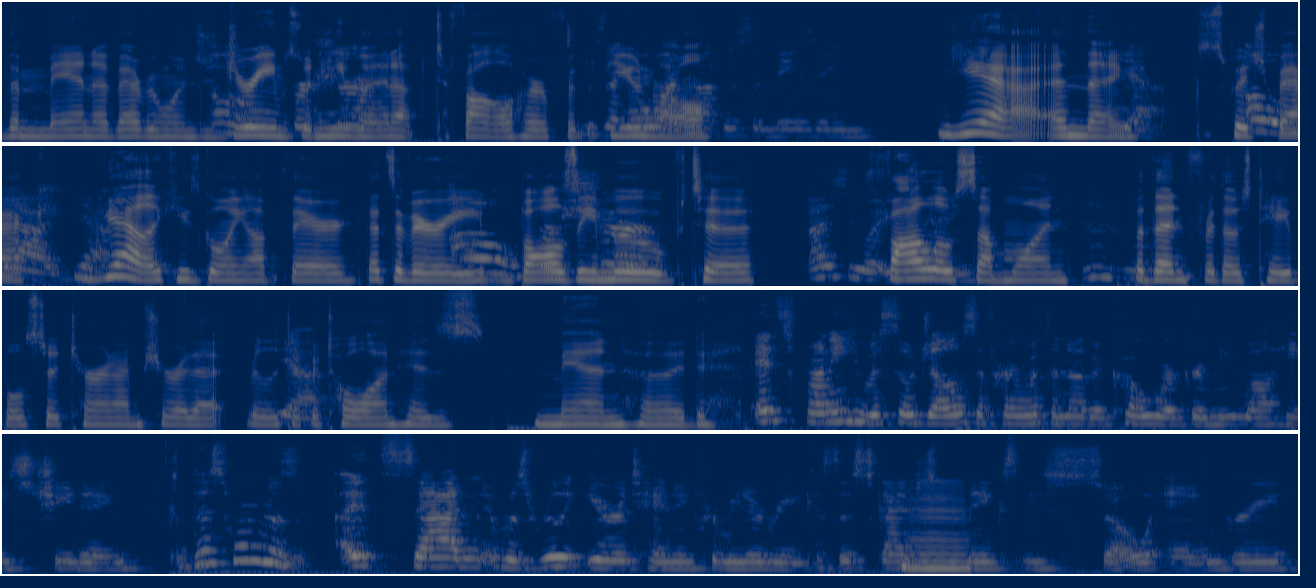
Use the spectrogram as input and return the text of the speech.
the man of everyone's Oh, dreams when he went up to follow her for the like, funeral. oh, I got this amazing. Yeah, and then Yeah. switch Oh, yeah, back. yeah. like he's going up there. That's a very Oh, for ballsy sure. move to I see what follow you're saying. someone. But Mhm. then for those tables to turn, I'm sure that really took Yeah. a toll on his manhood. It's funny he was so jealous of her with another coworker. Meanwhile, he's cheating. This one was it's sad and it was really irritating for me to read because this guy just Mm. makes me so angry.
